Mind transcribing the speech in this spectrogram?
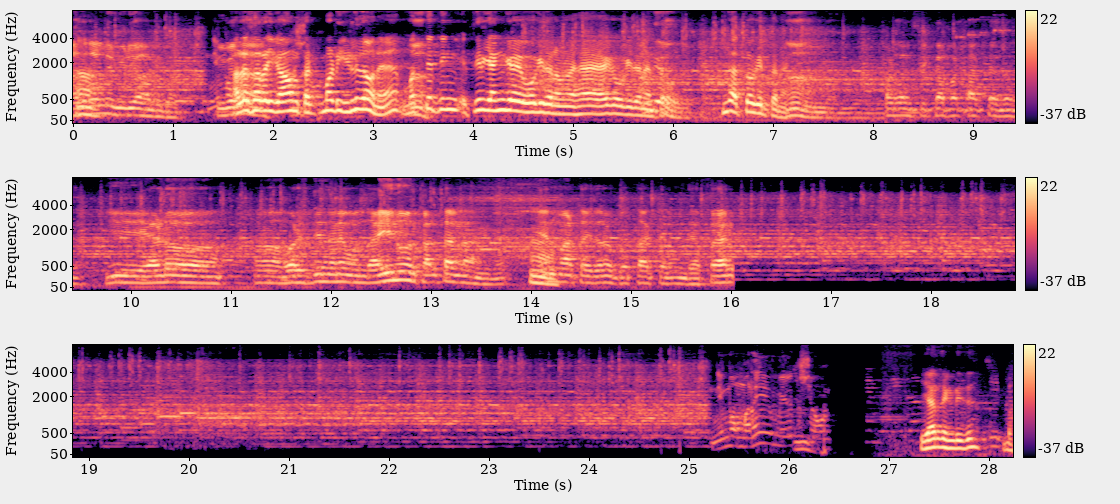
ಅದರಲ್ಲಿ ವಿಡಿಯೋ ಆಗಿದೆ. ಅಲ್ಲ ಸರ್ ಈಗ ಅವ್ನು ಕಟ್ ಮಾಡಿ ಇಳಿದವನೇ ಮತ್ತೆ ತಿಂಗ್ ತಿರ್ಗಿ ಹೆಂಗೆ ಹೋಗಿದ್ದಾನೆ ಅವನು ಹೇಗೆ ಹೋಗಿದ್ದಾನೆ ಅಂತ. ಹಿಂಗೆ ಹತ್ತೋಗಿರ್ತಾನೆ ಪಡೆದಲ್ಲಿ ಸಿಕ್ಕಾಪಟ್ಟೆ ಆಗ್ತಾ ಇದ್ದಾರೆ ಈ ಎರಡು ವರ್ಷದಿಂದನೇ ಒಂದು ಐನೂರು ಕಳ್ತನ ನಾನು ಏನು ಮಾಡ್ತಾ ಇದ್ದಾರೋ ಗೊತ್ತಾಗ್ತಾನೆ ಒಂದು ಎಫ್ ಐ ಆರ್ ನಿಮ್ಮ ಮನೆಯ ಮೇಲ್ಛಾವಣಿ ಯಾರ್ದು ಅಂಗಡಿ ಇದು? ಬಾ.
